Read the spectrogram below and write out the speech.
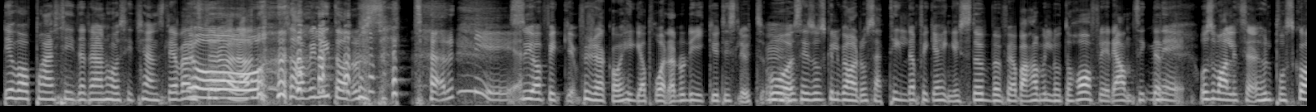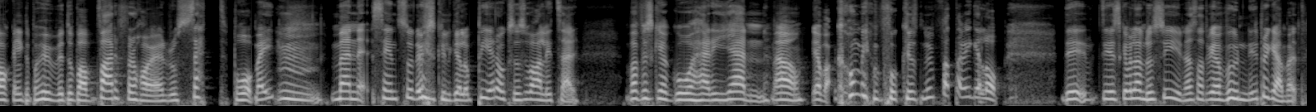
det var på hans sida där han har sitt känsliga vänsteröra. Så han ville inte ha någon rosett där. Nej. Så jag fick försöka att hänga på den och det gick ju till slut. Mm. Och sen så skulle vi ha en rosett till, den fick jag hänga i stubben för jag bara han vill nog inte ha fler i ansiktet. Nej. Och så var han lite såhär, höll på att skaka lite på huvudet och bara varför har jag en rosett på mig? Mm. Men sen så när vi skulle galoppera också så var han lite så här, varför ska jag gå här igen? Ja. Jag bara kom igen fokus, nu fattar vi galopp det, det, ska väl ändå synas att vi har vunnit programmet.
